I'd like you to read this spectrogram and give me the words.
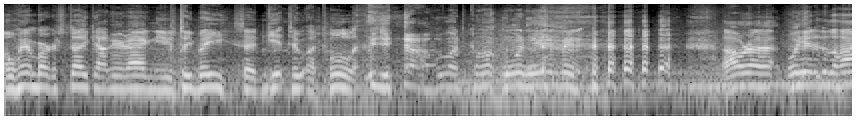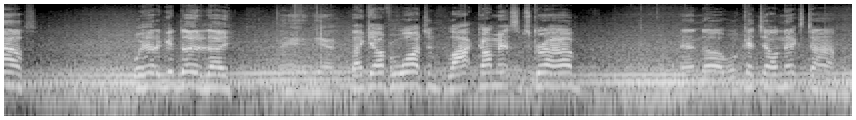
old hamburger steak out here at Ag News, TB said get to a toilet. Yeah, we're going to come up one here in a minute. All right, we headed to the house. We had a good day today. Man, yeah. Thank y'all for watching. Like, comment, subscribe, and uh, we'll catch y'all next time.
